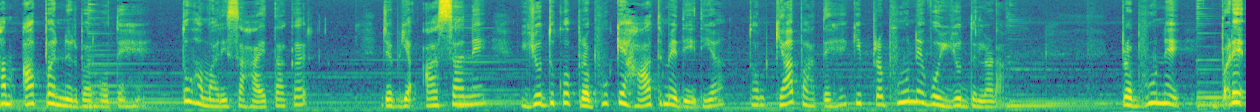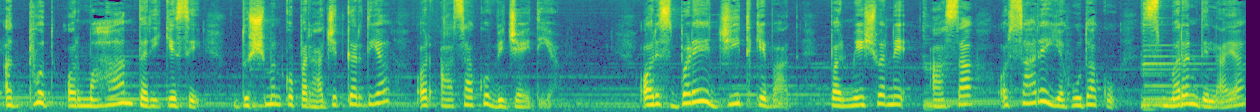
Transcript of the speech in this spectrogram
हम आप पर निर्भर होते हैं, तू हमारी सहायता कर जब यह आशा ने युद्ध को प्रभु के हाथ में दे दिया तो हम क्या पाते हैं कि प्रभु ने वो युद्ध लड़ा। प्रभु ने बड़े अद्भुत और महान तरीके से दुश्मन को पराजित कर दिया और आशा को विजय दिया। और इस बड़े जीत के बाद परमेश्वर ने आशा और सारे यहूदा को स्मरण दिलाया,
